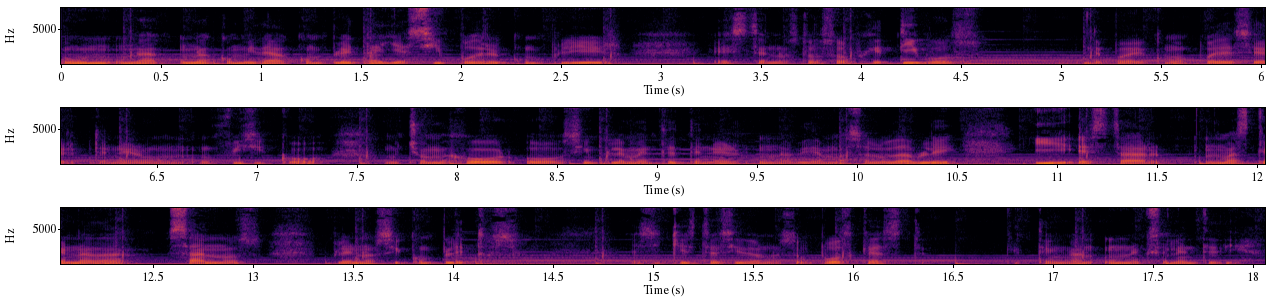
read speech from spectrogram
una, comida completa y así poder cumplir este, nuestros objetivos como puede ser tener un, físico mucho mejor o simplemente tener una vida más saludable y estar más que nada sanos, plenos y completos. Así que este ha sido nuestro podcast. Que tengan un excelente día.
